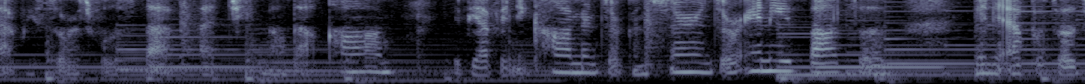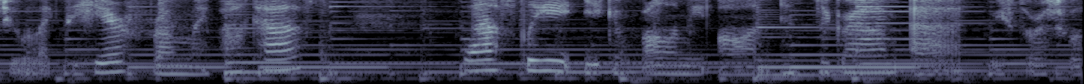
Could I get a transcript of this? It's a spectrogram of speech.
at resourcefulstuff at gmail.com. If you have any comments or concerns or any thoughts of any episodes you would like to hear from my podcast. Lastly, you can follow me on Instagram at resourceful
